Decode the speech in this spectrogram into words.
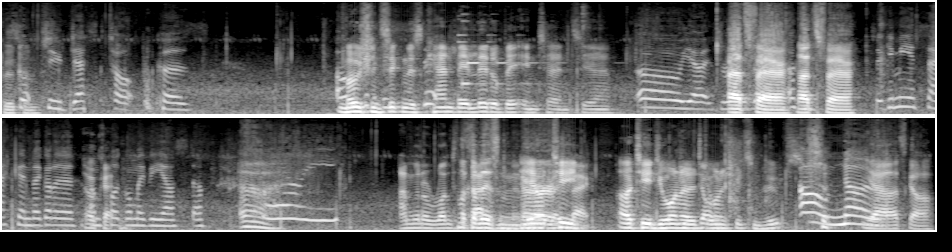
the swap to desktop because. Oh, Motion sickness sick. can be a little bit intense, yeah. Oh yeah, it's really That's bad. fair. Okay, That's fair. So give me a second. I gotta Okay. unplug all my VR stuff. Sorry. I'm gonna run to Look the at this bathroom nerd. Yeah, RT, back. RT, do you want to do you wanna shoot some hoops? Oh no. Yeah, let's go.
